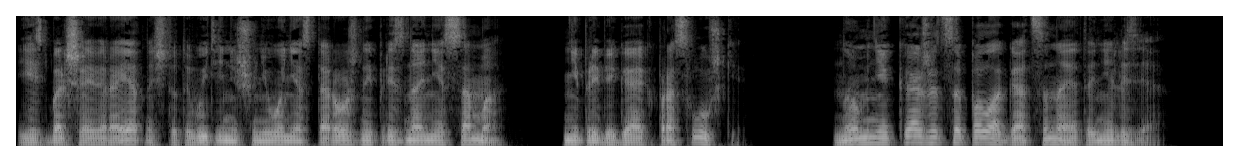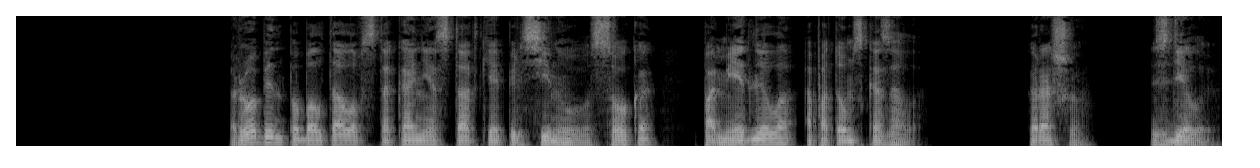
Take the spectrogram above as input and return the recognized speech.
Есть большая вероятность, что ты вытянешь у него неосторожные признания сама, не прибегая к прослушке. Но мне кажется, полагаться на это нельзя. Робин поболтала в стакане остатки апельсинового сока, помедлила, а потом сказала. «Хорошо, сделаю».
